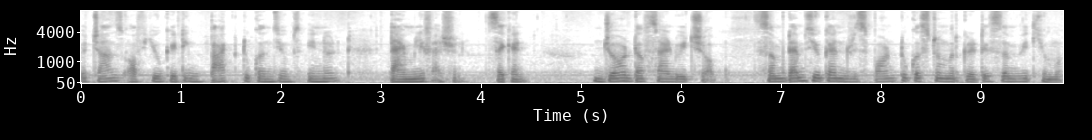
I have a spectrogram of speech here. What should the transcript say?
a chance of you getting back to consumers in a timely fashion. Second, Joe Duff Sandwich Shop. Sometimes you can respond to customer criticism with humor.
